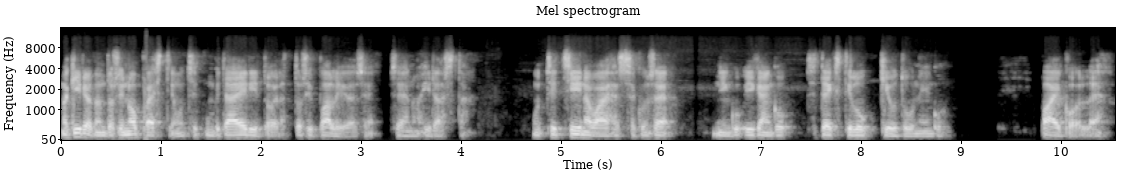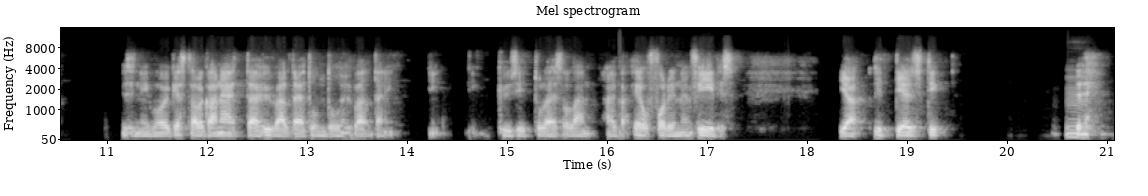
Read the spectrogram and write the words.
mä kirjoitan tosi nopeasti, mutta sitten mun pitää editoida tosi paljon ja se, sehän on hidasta. Mutta sitten siinä vaiheessa, kun se niin kuin ikään kuin se teksti lukkiutuu niin kuin paikoilleen, ja se niin kuin oikeastaan alkaa näyttää hyvältä ja tuntuu hyvältä, niin, niin, niin kyllä siitä tulee sellainen aika euforinen fiilis. Ja sitten tietysti mm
